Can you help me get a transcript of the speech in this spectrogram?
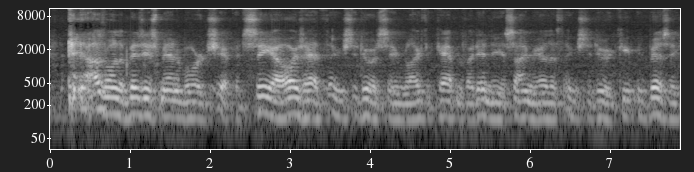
I was one of the busiest men aboard ship. At sea, I always had things to do. It seemed like the captain, if I didn't, he assigned me other things to do to keep me busy.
